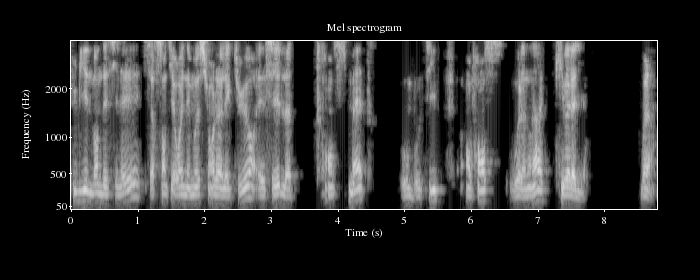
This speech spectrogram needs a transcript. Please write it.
publier une bande dessinée, c'est ressentir une émotion à la lecture et essayer de la transmettre au beau type en France ou à la nana qui va la lire. Voilà.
